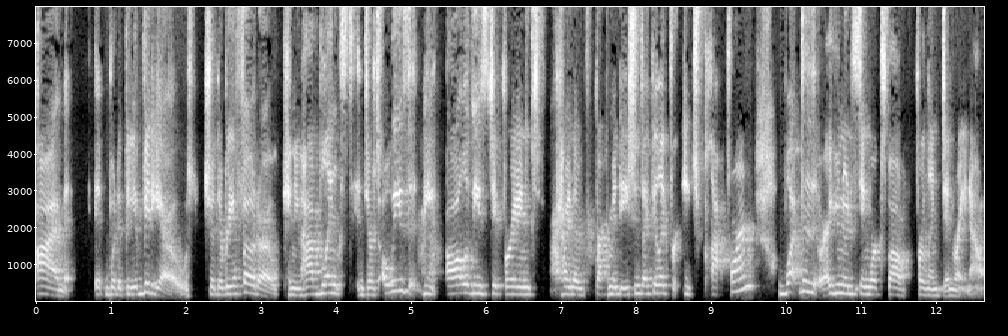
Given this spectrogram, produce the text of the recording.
um, it, would it be a video? Should there be a photo? Can you have links? There's always the all of these different kind of recommendations. I feel like for each platform. What does are you noticing works well for LinkedIn right now?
